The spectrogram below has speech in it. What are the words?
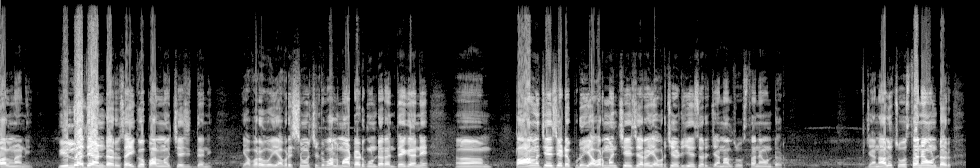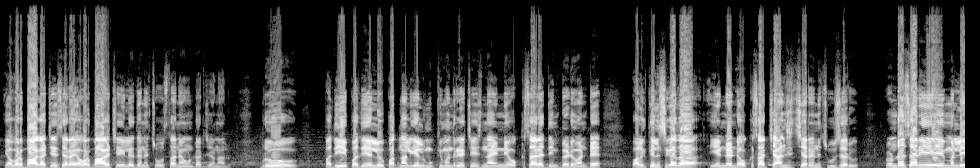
పాలన అని. వీళ్ళు అదే అంటారు సైకో పాలన వచ్చేసిద్దని. ఎవరు ఎవరి ఇష్టం వచ్చినట్టు వాళ్ళు మాట్లాడుకుంటారు. అంతేగాని పాలన చేసేటప్పుడు ఎవరు మంచి చేశారో ఎవరు చెడు చేశారో జనాలు చూస్తూనే ఉంటారు. జనాలు చూస్తూనే ఉంటారు. ఎవరు బాగా చేశారో ఎవరు బాగా చేయలేదని చూస్తూనే ఉంటారు జనాలు. ఇప్పుడు పది పదేళ్ళు పద్నాలుగేళ్ళు ముఖ్యమంత్రిగా చేసిన ఆయన్ని ఒక్కసారి దింపేయడం అంటే వాళ్ళకి తెలుసు కదా ఏంటంటే ఒక్కసారి ఛాన్స్ ఇచ్చారని చూశారు. రెండోసారి మళ్ళీ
